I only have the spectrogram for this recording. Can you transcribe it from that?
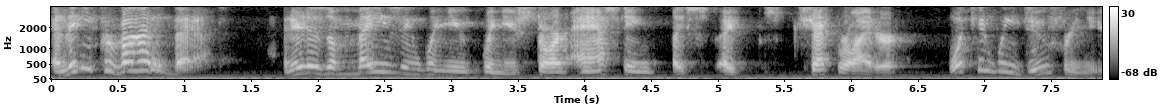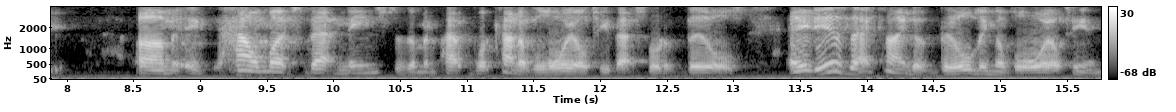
And then he provided that. And it is amazing when you when you start asking a, a check writer, what can we do for you? Um, how much that means to them and how, what kind of loyalty that sort of builds. And it is that kind of building of loyalty and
